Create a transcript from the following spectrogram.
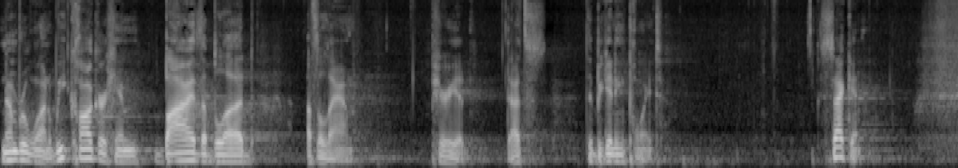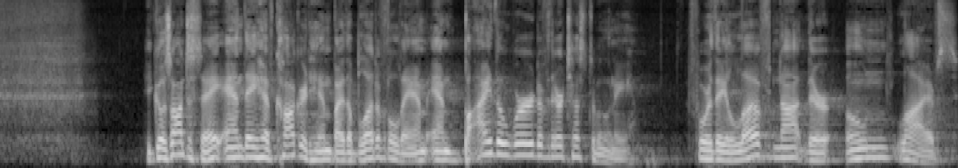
Number one, we conquer Him by the blood of the Lamb. Period. That's the beginning point. Second, he goes on to say, and they have conquered him by the blood of the Lamb and by the word of their testimony, for they loved not their own lives,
